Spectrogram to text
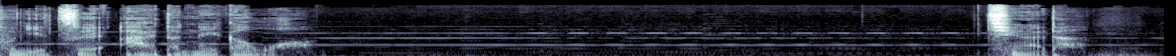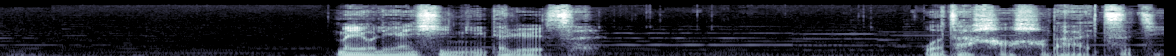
出你最爱的那个我，亲爱的，没有联系你的日子，我在好好的爱自己，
